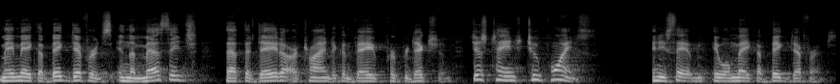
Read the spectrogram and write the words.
may make a big difference in the message that the data are trying to convey for prediction. Just change two points, and you say it, it will make a big difference.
